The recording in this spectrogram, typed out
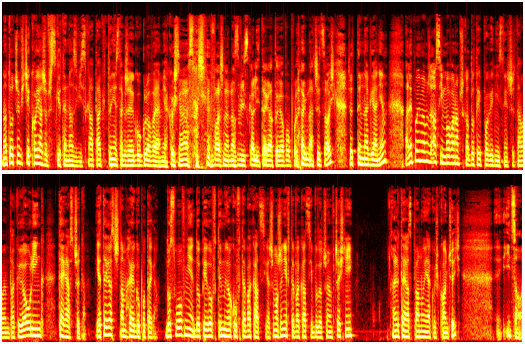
no to oczywiście kojarzę wszystkie te nazwiska, tak? To nie jest tak, że googlowałem jakoś na zasadzie ważne nazwiska, literatura popularna czy coś przed tym nagraniem, ale powiem wam, że Asimowa na przykład do tej pory nic nie czytałem, tak? Rowling teraz czytam. Ja teraz czytam Harry'ego Pottera. Dosłownie dopiero w tym roku w te wakacje, czy może nie w te wakacje, bo zacząłem wcześniej, ale teraz planuję jakoś kończyć. I co?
